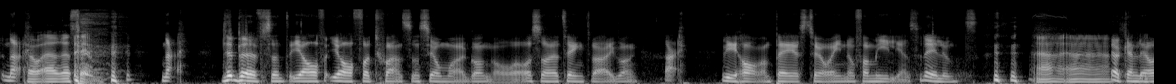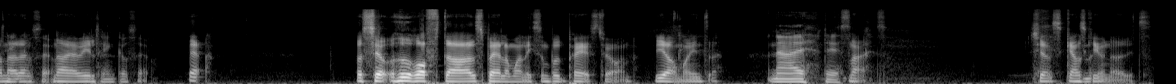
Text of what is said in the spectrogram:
Nej, på RSM. det behövs inte. Jag har, jag har fått chansen så många gånger och, så har jag tänkt varje gång. Nej, vi har en PS2 inom familjen så det är lugnt. Ja, ja, ja. Jag kan låna den när jag vill. tänker så. Och så, hur ofta spelar man liksom på PS2? Det gör man ju inte. Nej, det är sant. Känns ganska onödigt.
